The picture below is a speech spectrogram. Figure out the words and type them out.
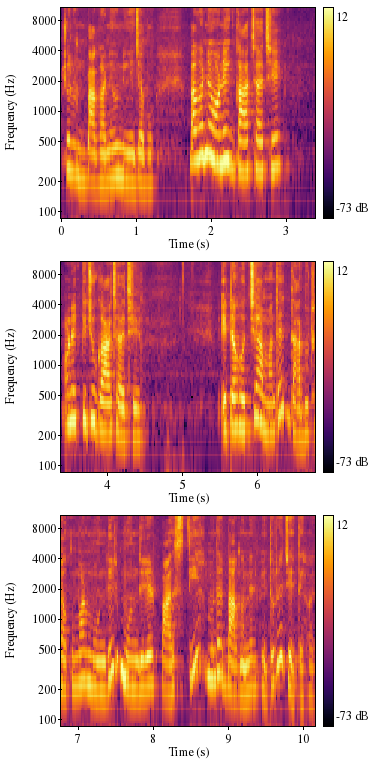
চলুন, বাগানেও নিয়ে যাব। বাগানে অনেক গাছ আছে, অনেক কিছু গাছ আছে। এটা হচ্ছে আমাদের দাদু ঠাকুমার মন্দির, মন্দিরের পাশ দিয়ে আমাদের বাগানের ভেতরে যেতে হয়।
